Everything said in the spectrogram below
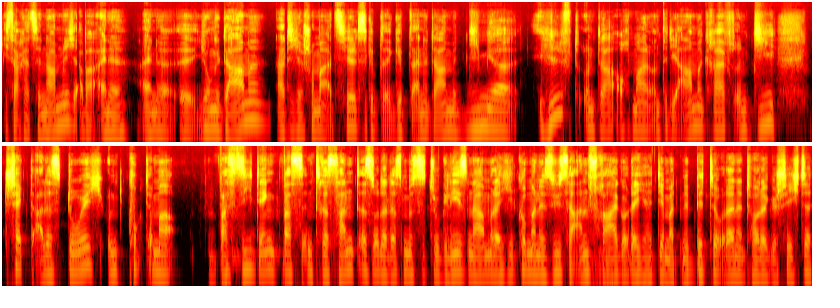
ich sage jetzt den Namen nicht, aber eine, eine äh, junge Dame, hatte ich ja schon mal erzählt, es gibt, äh, gibt eine Dame, die mir hilft und da auch mal unter die Arme greift und die checkt alles durch und guckt immer, was sie denkt, was interessant ist oder das müsstest du gelesen haben oder hier kommt mal eine süße Anfrage oder hier hat jemand eine Bitte oder eine tolle Geschichte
